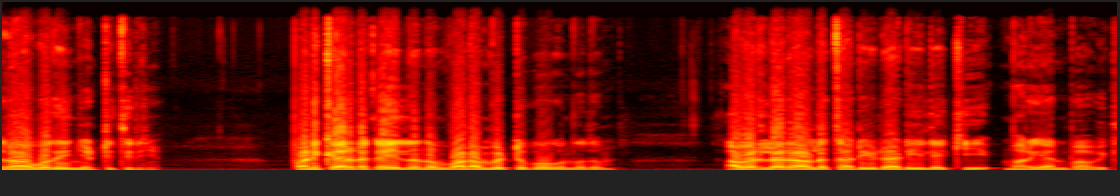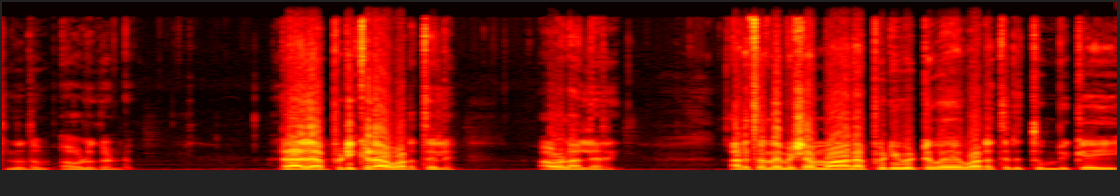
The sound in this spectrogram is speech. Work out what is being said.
ദ്രൗപദി ഞെട്ടിത്തിരിഞ്ഞു. പണിക്കാരുടെ കയ്യിൽ നിന്നും വടം വിട്ടു പോകുന്നതും അവരിലൊരാളുടെ തടിയുടെ അടിയിലേക്ക് മറിയാൻ ഭാവിക്കുന്നതും അവൾ കണ്ടു. രാജാ പിടിക്കടാ വടത്തിൽ അവൾ അലറി. അടുത്ത നിമിഷം ആന പിടിവിട്ടുപോയ വടത്തിൽ തുമ്പിക്കൈ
